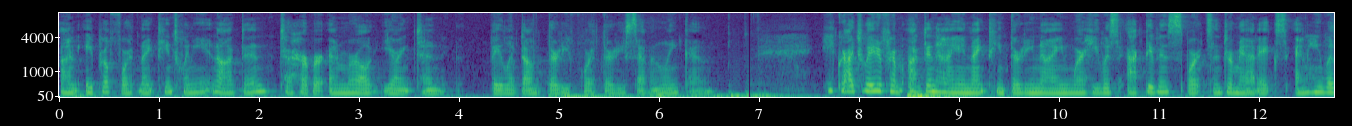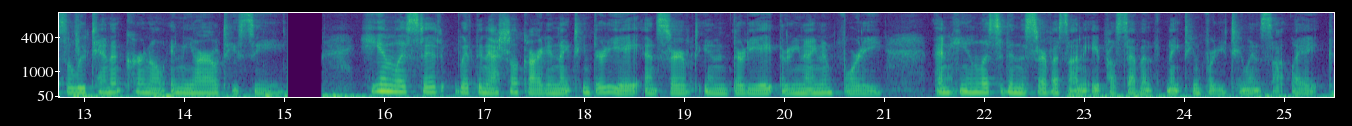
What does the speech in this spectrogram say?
on April 4th, 1920 in Ogden to Herbert and Merle Yerington. They lived on 3437 Lincoln. He graduated from Ogden High in 1939, where he was active in sports and dramatics, and he was a lieutenant colonel in the ROTC. He enlisted with the National Guard in 1938 and served in 38, 39, and 40, and he enlisted in the service on April 7, 1942, in Salt Lake.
